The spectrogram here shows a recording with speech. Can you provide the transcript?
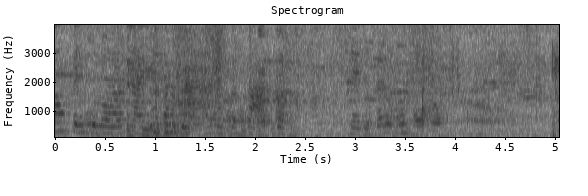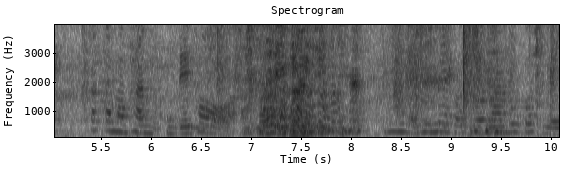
ต้องเป็นคุณอรไทยที่ต้องหาเอกสารก่อนเดี๋ยวเดี๋ยวแป๊บนึงถ้ากรรมพันธุ์หนูคงได้พ่ออะนี่ไงที่แม่เขาสวยมาลูกก็สวย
